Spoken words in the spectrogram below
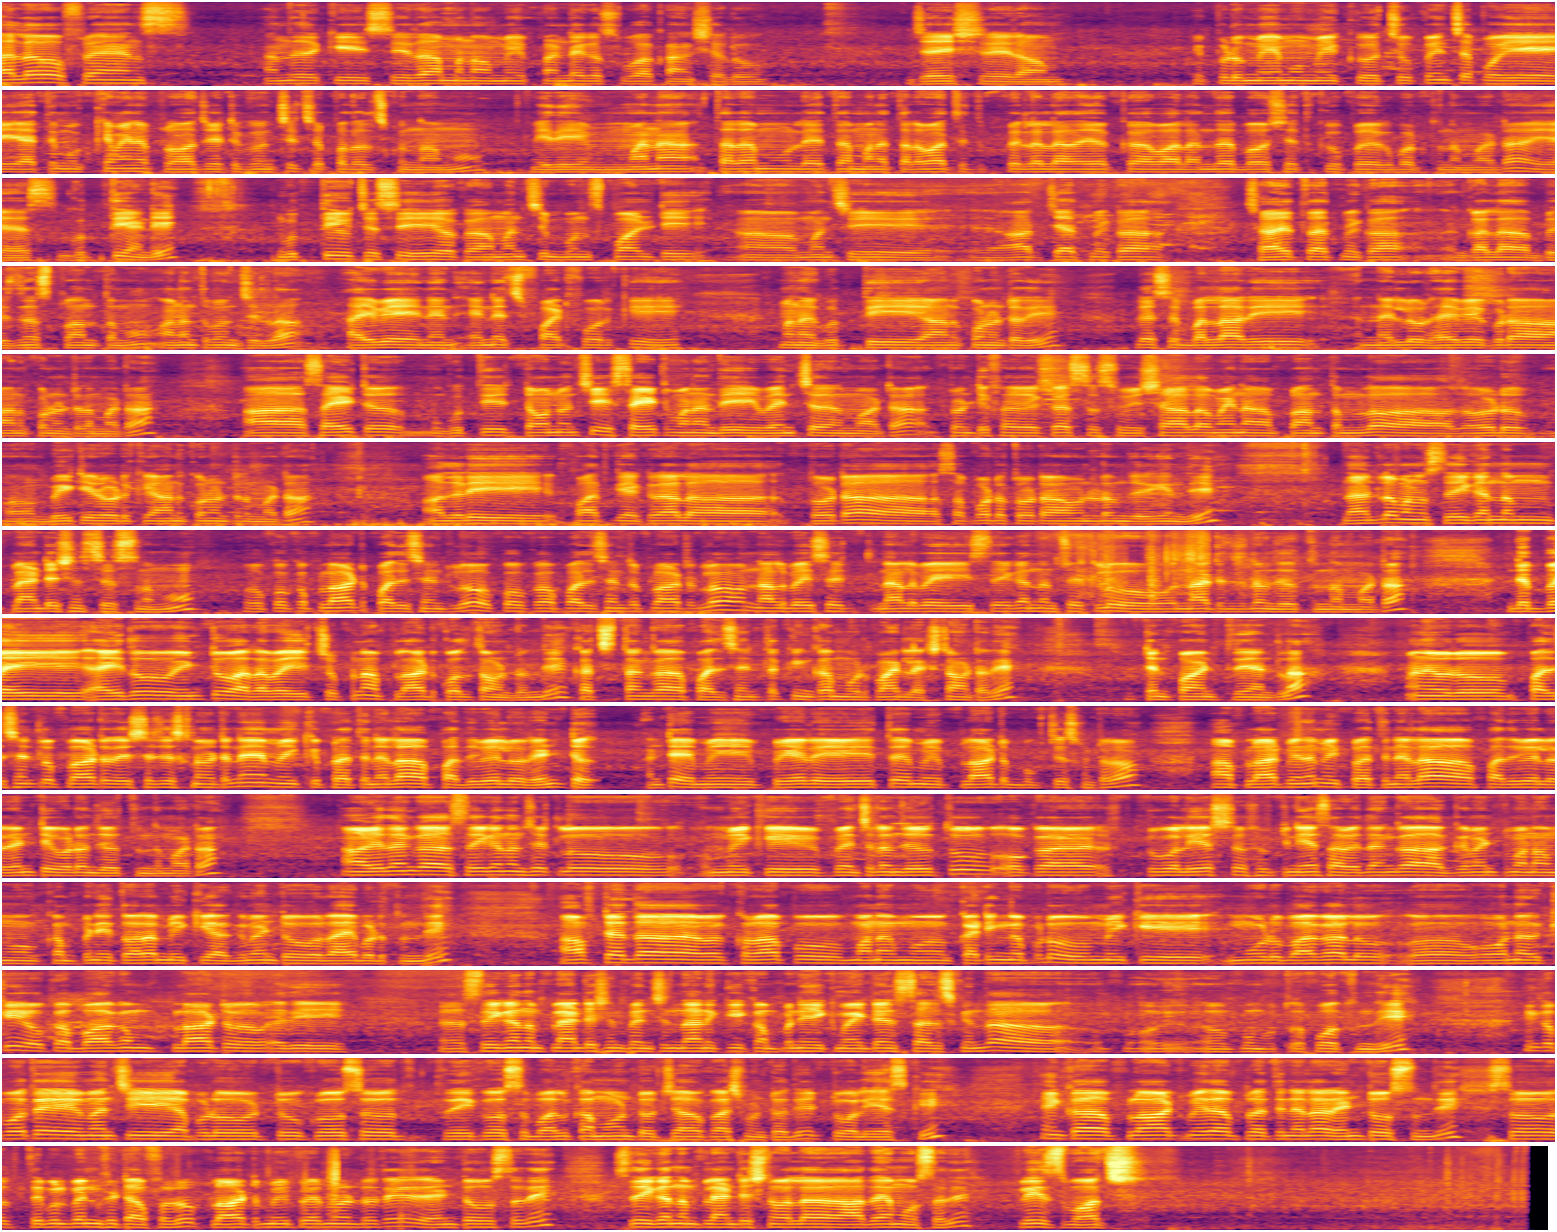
Hello friends అందరికీ శ్రీరామనవమి పండుగ శుభాకాంక్షలు. జై శ్రీరామ్. ఇప్పుడు మేము మీకు చూపించబోయే అతి ముఖ్యమైన ప్రాజెక్ట్ గురించి చెప్పదలుచుకున్నాము. ఇది మన తరము లేదా మన తర్వాత పిల్లల యొక్క వాళ్ళందరి భవిష్యత్తుకు ఉపయోగపడుతుందన్నమాట. ఎస్ గుత్తి అండి. గుత్తి వచ్చేసి ఒక మంచి మున్సిపాలిటీ మంచి ఆధ్యాత్మిక చారిత్రాత్మిక గల బిజినెస్ ప్రాంతము అనంతపురం జిల్లా. హైవే ఎన్హెచ్ ఫార్టీ ఫోర్కి మన గుత్తి అనుకొని ఉంటుంది. ప్లస్ బళ్ళారి నెల్లూరు హైవే కూడా అనుకుని ఉంటుంది అనమాట ఆ సైట్ గుత్తి టౌన్ నుంచి సైట్ మనది వెంచర్ అనమాట ట్వంటీ ఫైవ్ ఎకర్స్ విశాలమైన ప్రాంతంలో ఆ రోడ్డు బీటీ రోడ్కి అనుకుని ఉంటుంది అనమాట ఆల్రెడీ పాతిక ఎకరాల తోట సపోటా తోట ఉండడం జరిగింది. దాంట్లో మనం శ్రీగంధం ప్లాంటేషన్స్ చేస్తున్నాము. ఒక్కొక్క ప్లాట్ పది సెంట్లు ఒక్కొక్క పది సెంట్ల ప్లాట్లో నలభై సెట్ నలభై శ్రీగంధం చెట్లు నాటించడం జరుగుతుందన్నమాట. డెబ్బై ఐదు ఇంటూ అరవై చొప్పున ప్లాట్ కొలత ఉంటుంది. ఖచ్చితంగా పది సెంట్లకి ఇంకా మూడు పాయింట్లు ఎక్స్ట్రా ఉంటుంది. టెన్ పాయింట్ త్రీ అట్లా. మనం ఇప్పుడు పది సెంట్లు ప్లాట్ రిజిస్టర్ చేసుకున్న వెంటనే మీకు ప్రతి నెల పదివేలు రెంట్ అంటే మీ పేరు ఏదైతే మీ ప్లాట్ బుక్ చేసుకుంటారో ఆ ప్లాట్ మీద మీకు ప్రతి నెల పదివేలు రెంట్ ఇవ్వడం జరుగుతుంది అన్నమాట ఆ విధంగా శ్రీగంధం చెట్లు మీకు పెంచడం జరుగుతూ ఒక ట్వెల్వ్ ఇయర్స్ ఫిఫ్టీన్ ఇయర్స్ ఆ విధంగా అగ్రిమెంట్ మనం కంపెనీ ద్వారా మీకు అగ్రిమెంట్ రాయబడుతుంది. ఆఫ్టర్ ద క్రాప్ మనము కటింగ్ అప్పుడు మీకు మూడు భాగాలు ఓనర్కి ఒక భాగం ప్లాట్ ఇది శ్రీగంధం ప్లాంటేషన్ పెంచిన దానికి కంపెనీకి మెయింటెనెన్స్ ఛార్జెస్ కింద పోతుంది. ఇంకపోతే మంచి అప్పుడు two crores three crores bulk amount వచ్చే అవకాశం ఉంటుంది ట్వెల్వ్ ఇయర్స్కి. ఇంకా ప్లాట్ మీద ప్రతి నెల రెంట్ వస్తుంది. So triple benefit offer plot మీ పేరు ఉంటుంది రెంట్ వస్తుంది. శ్రీగంధం ప్లాంటేషన్ వల్ల ఆదాయం వస్తుంది. Please watch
